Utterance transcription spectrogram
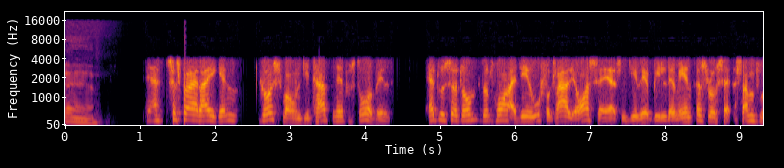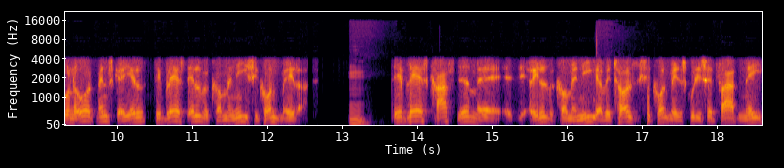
Ja, ja, ja. Ja, så spørger jeg dig igen. Godsvognen, de tabte ned på Storebælt. Er du så dum, du tror, at det er uforklarlige årsager, som de er ved at bilde dem ind? Der slog samfundet otte mennesker ihjel. Det blæste 11,9 sekundmeter. Mm. Det blæste kraftet med 11,9, og ved 12 sekundmeter skulle de sætte farten ned.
